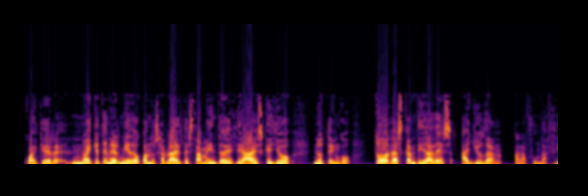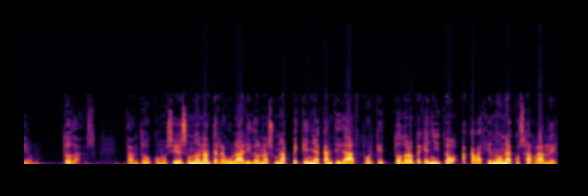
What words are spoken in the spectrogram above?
cualquier, no hay que tener miedo cuando se habla del testamento de decir, ah, es que yo no tengo. Todas las cantidades ayudan a la fundación, todas tanto como si eres un donante regular y donas una pequeña cantidad, porque todo lo pequeñito acaba haciendo una cosa grande.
